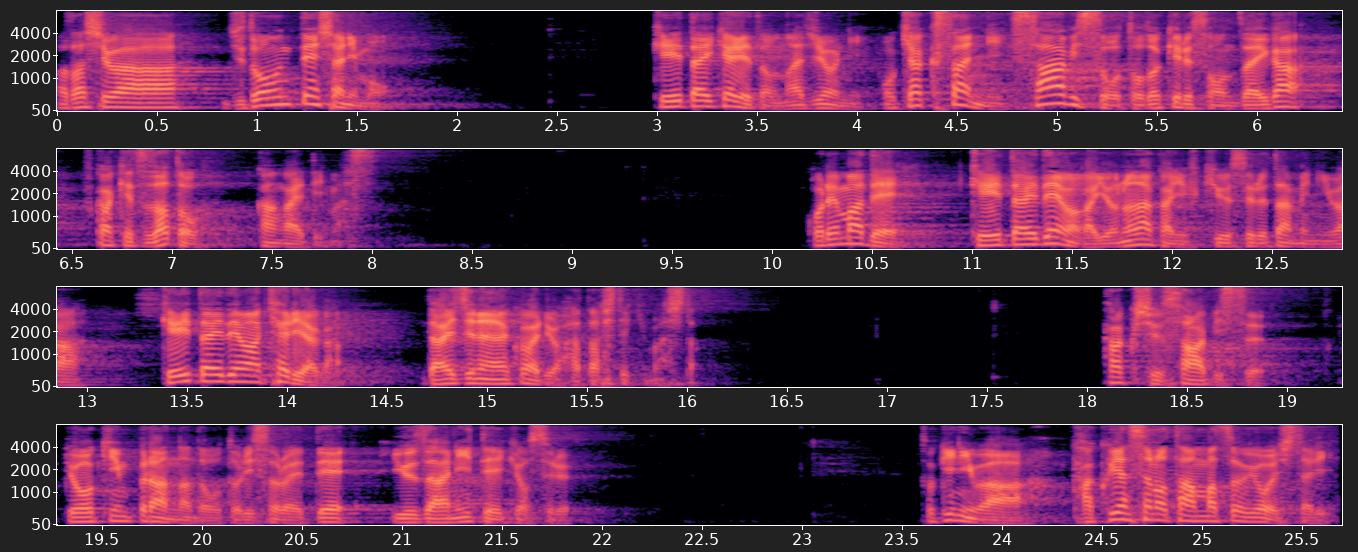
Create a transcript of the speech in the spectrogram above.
私は自動運転車にも携帯キャリアと同じようにお客さんにサービスを届ける存在が不可欠だと考えています。これまで携帯電話が世の中に普及するためには、携帯電話キャリアが大事な役割を果たしてきました。各種サービス、料金プランなどを取り揃えてユーザーに提供する。時には格安の端末を用意したり、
